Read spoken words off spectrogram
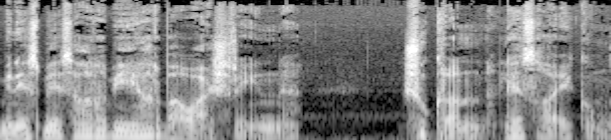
من SBS عربي 24 شكرا لإصغائكم.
